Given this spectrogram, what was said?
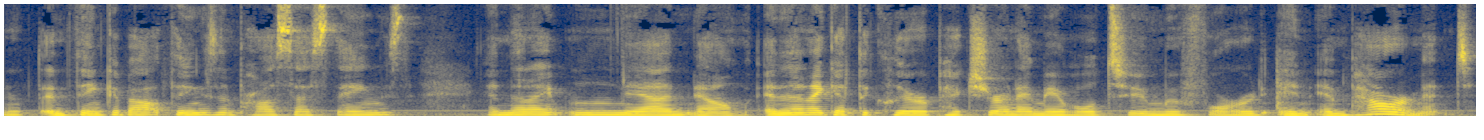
and, think about things and process things. And then I, mm, yeah, no. And then I get the clearer picture and I'm able to move forward in empowerment.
